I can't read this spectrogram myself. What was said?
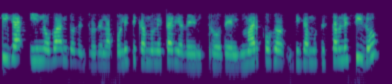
siga innovando dentro de la política monetaria dentro del marco digamos establecido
